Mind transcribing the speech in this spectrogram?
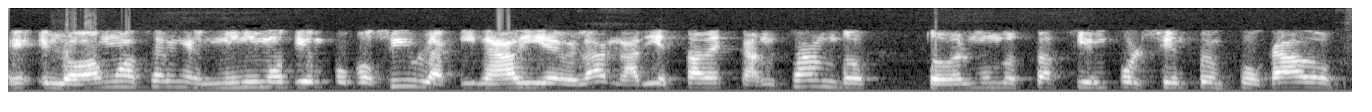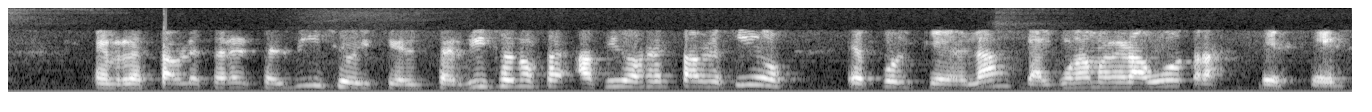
eh, lo vamos a hacer en el mínimo tiempo posible. Aquí nadie, ¿verdad? Nadie está descansando. Todo el mundo está 100% enfocado en restablecer el servicio y si el servicio no ha sido restablecido es porque, ¿verdad? De alguna manera u otra, este,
